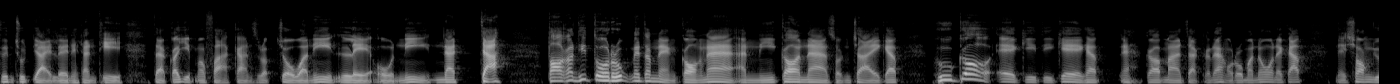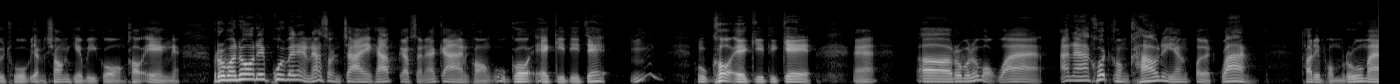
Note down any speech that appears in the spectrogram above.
ขึ้นชุดใหญ่เลยในทันที แต่ก็หยิบมาฝากกันสำหรับโจวานี่เลโอนี่นะจ๊ะ ต่อกันที่ตัวรุกในตำแหน่งกองหน้าอันนี้ก็น่าสนใจครับฮูโกเอกิติเก้ครับเนี่ยก็มาจากทางด้านของโรมาโน่นะครับ ในช่อง YouTube อย่างช่องเฮียวีโกของเขาเองเนี่ยโรมาโน่ได้พูดไว้อย่างน่าสนใจครับ กับสถานการณ์ของอูโกเอกิติเจฮูโกเอกิติเก้นะเออโรมาโน่บอกว่า อนาคตของเขาเนี่ยยังเปิดกว้างเท่าที่ผมรู้มา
